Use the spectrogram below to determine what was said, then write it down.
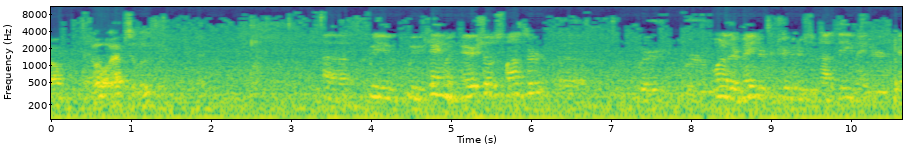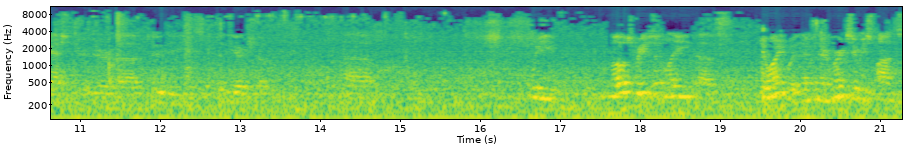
problem. Oh, absolutely. Uh, We, we became an air show sponsor. Uh, We're, we're one of their major contributors, if not the major cash contributor uh, to the, to the air show. Uh, We most recently uh, joined with them in their emergency response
